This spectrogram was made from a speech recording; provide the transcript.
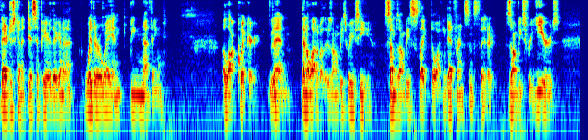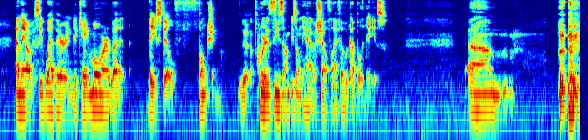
they're just gonna disappear. They're gonna wither away and be nothing. A lot quicker Yeah. than than a lot of other zombies, where you see some zombies like The Walking Dead, for instance, that are zombies for years, and they obviously weather and decay more, but they still function. Yeah. Whereas these zombies only have a shelf life of a couple of days. Um, the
